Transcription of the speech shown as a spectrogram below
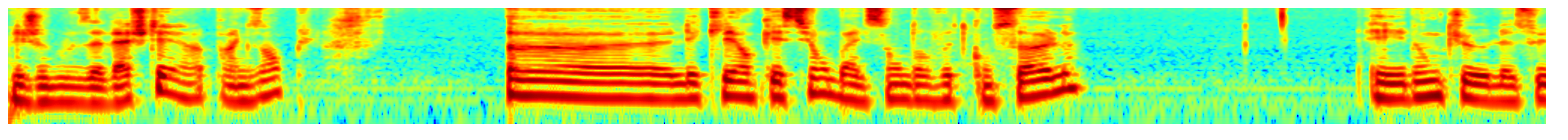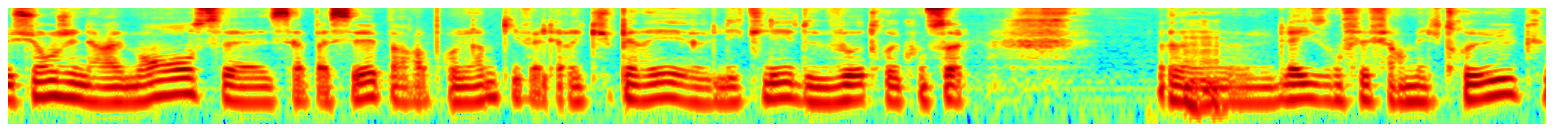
Les jeux que vous avez achetés, hein, par exemple. les clés en question, bah, elles sont dans votre console. Et donc euh, la solution, généralement, ça, passait par un programme qui fallait récupérer euh, les clés de votre console. Euh, mhm. Là, ils ont fait fermer le truc,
